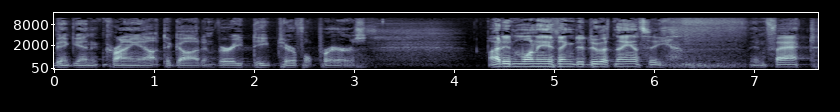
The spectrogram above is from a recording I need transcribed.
began crying out to God in very deep, tearful prayers. I didn't want anything to do with Nancy. In fact,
